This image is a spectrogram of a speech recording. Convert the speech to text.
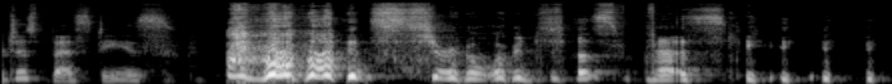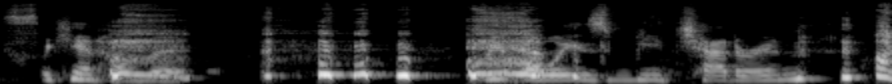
We're just besties. it's true. We're just besties. We can't help it. We always be chattering. I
